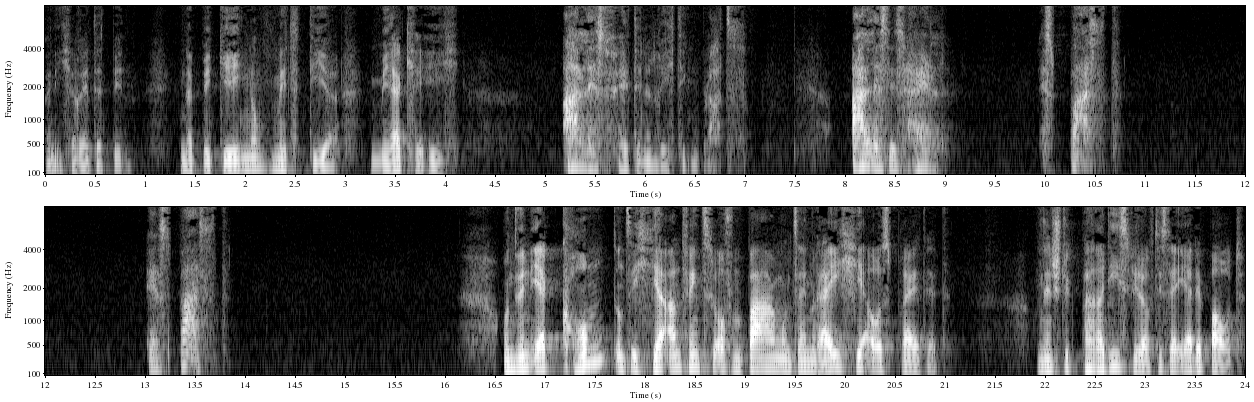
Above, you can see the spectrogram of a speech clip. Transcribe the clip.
wenn ich errettet bin, in der Begegnung mit dir merke ich, alles fällt in den richtigen Platz. Alles ist heil. Es passt. Es passt. Und wenn er kommt und sich hier anfängt zu offenbaren und sein Reich hier ausbreitet und ein Stück Paradies wieder auf dieser Erde baut,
